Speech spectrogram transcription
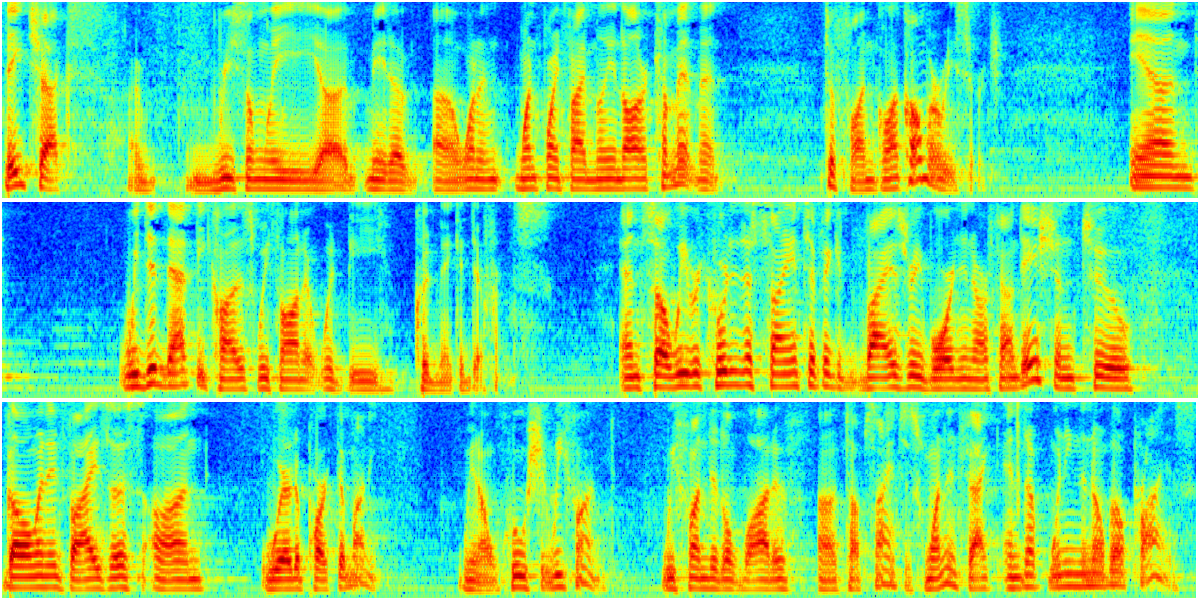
big checks. I recently uh, made a, a one, $1.5 million commitment to fund glaucoma research. And we did that because we thought it would be, could make a difference. And so we recruited a scientific advisory board in our foundation to go and advise us on where to park the money. You know, who should we fund? We funded a lot of uh, top scientists. One, in fact, ended up winning the Nobel Prize.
